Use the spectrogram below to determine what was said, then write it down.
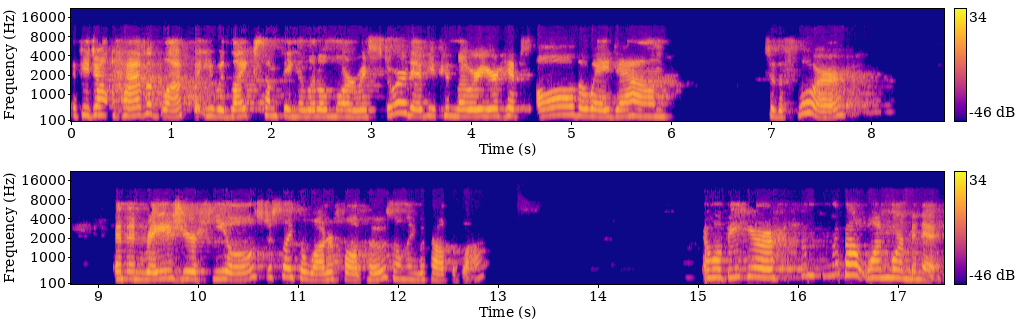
If you don't have a block, but you would like something a little more restorative, you can lower your hips all the way down to the floor and then raise your heels, just like a waterfall pose, only without the block. And we'll be here about one more minute.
